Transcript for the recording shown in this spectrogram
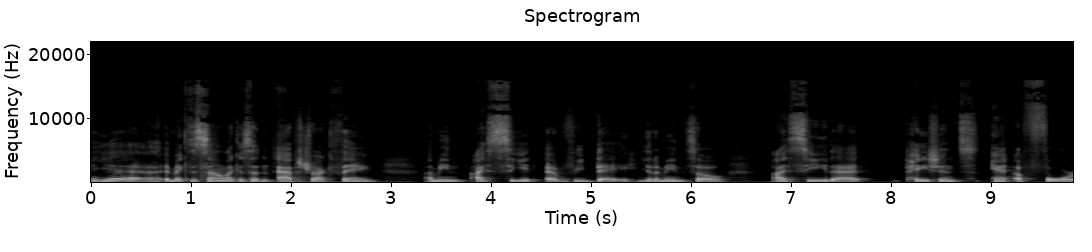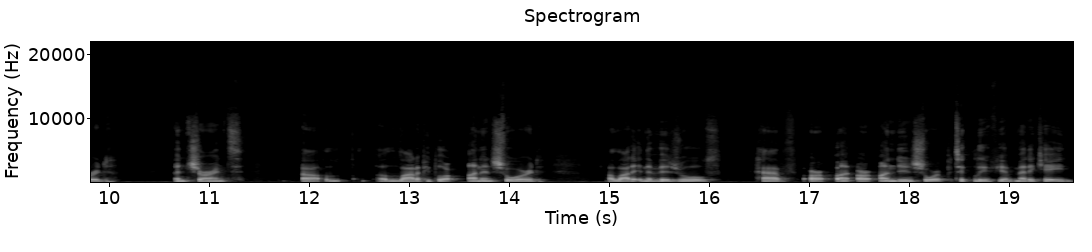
Yeah, it makes it sound like it's an abstract thing. I mean, I see it every day. You know what I mean? So I see that patients can't afford insurance. Uh, a lot of people are uninsured. A lot of individuals have are are uninsured, particularly if you have Medicaid,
